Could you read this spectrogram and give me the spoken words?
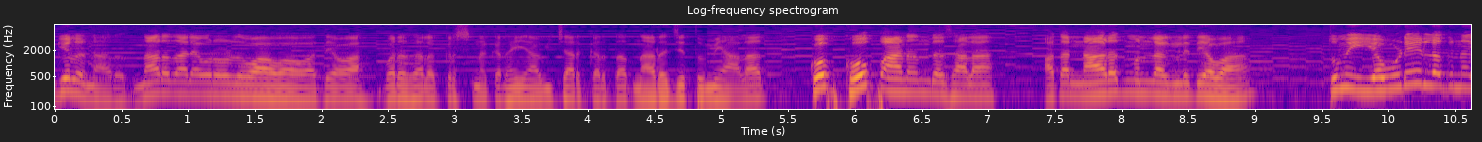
गेलं नारद. नारद आल्याबरोबर वा वा वा देवा बरं झालं कृष्ण कन्हैया विचार करतात. नारदजी तुम्ही आलात. खूप खूप आनंद झाला. आता नारद म्हणू लागले देवा तुम्ही एवढे लग्न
